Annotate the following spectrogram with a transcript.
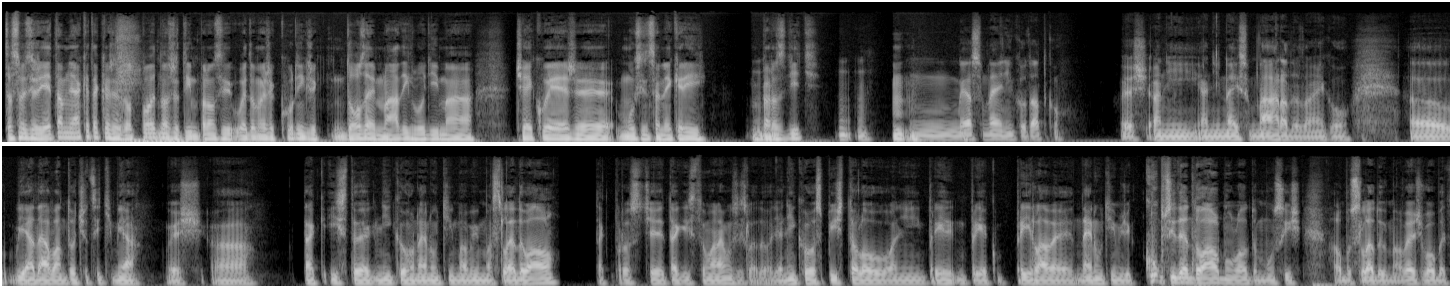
to som myslel, že je tam nejaká taká že zodpovednosť, že tým pádom si uvedomuje, že kurník, že dozaj mladých ľudí ma čekuje, že musím sa niekedy brzdiť. Mm-mm. Mm, ja som nie Niko Tatko. Vieš, ani, ani nejsom náhrada za niekoho. Uh, ja dávam to, čo cítim ja. Vieš, a tak isto, jak nikoho nenutím, aby ma sledoval, tak proste takisto ma nemusí sledovať. Ja nikoho s pištolou ani pri, pri, pri hlave nenutím, že kúp si tento album, lebo to musíš, alebo sleduj ma, vieš, vôbec.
